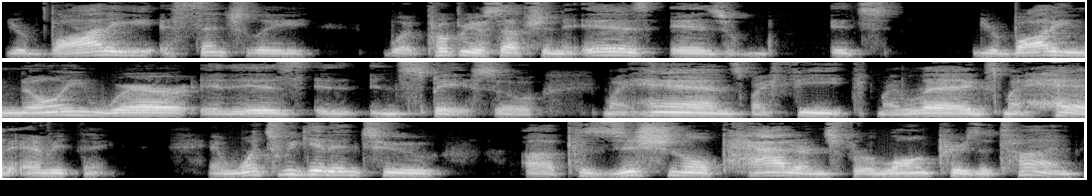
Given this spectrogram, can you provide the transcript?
Your body essentially, what proprioception is, is it's your body knowing where it is in, in space. So my hands, my feet, my legs, my head, everything. And once we get into uh, positional patterns for long periods of time,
